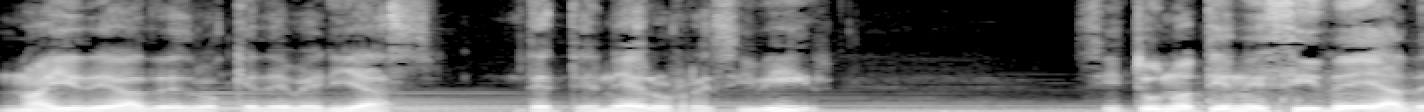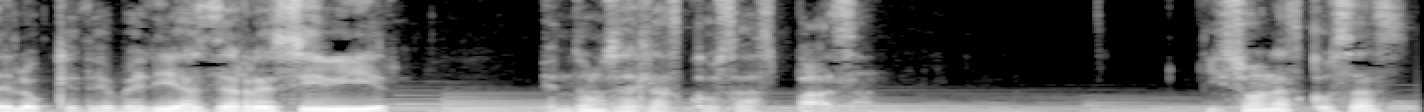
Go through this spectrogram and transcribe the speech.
no hay idea de lo que deberías de tener o recibir. Si tú no tienes idea de lo que deberías de recibir, entonces las cosas pasan. Y son las cosas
